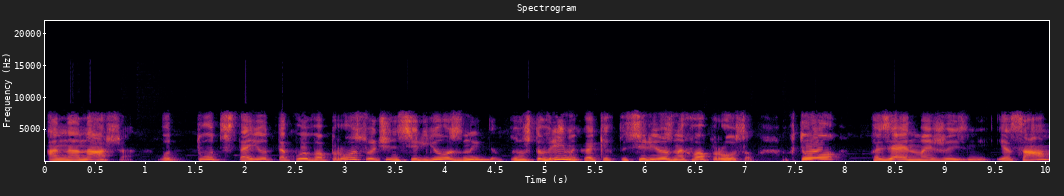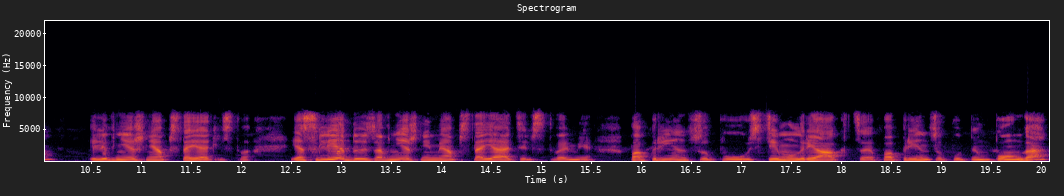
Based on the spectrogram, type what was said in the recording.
она наша вот тут встает такой вопрос очень серьезный, потому что время каких-то серьезных вопросов. Кто хозяин моей жизни? Я сам или внешние обстоятельства? Я следую за внешними обстоятельствами по принципу стимул-реакция, по принципу пинг-понга,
